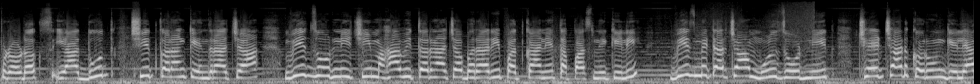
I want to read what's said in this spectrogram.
प्रोडक्ट्स या दूध शीतकरण केंद्राच्या वीज जोडणीची महावितरणाच्या भरारी पथकाने तपासणी केली. वीज मीटरच्या मूळ जोडणीत छेडछाड करून गेल्या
